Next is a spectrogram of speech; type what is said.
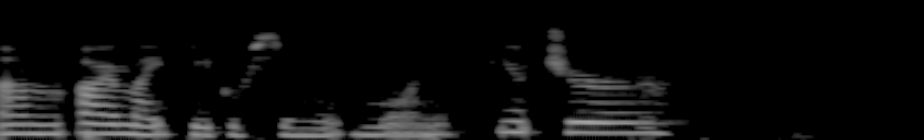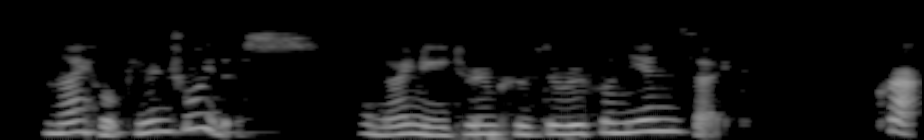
Um, I might be posting more in the future. And I hope you enjoy this. And I need to improve the roof on the inside. Crap.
